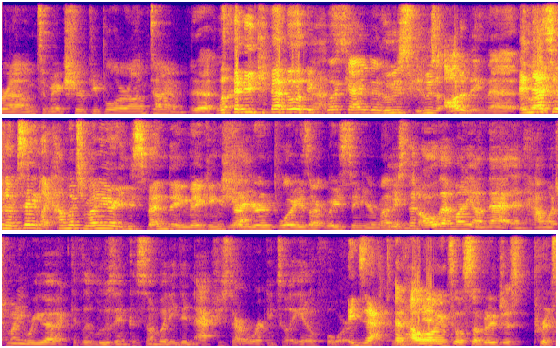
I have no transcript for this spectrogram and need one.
around to make sure people are on time? Yeah. Like, like nuts. what kind of who's who's auditing that? And that's what I'm saying. Like, how much money are you spending making sure Yeah. your employees aren't wasting your money? You spent all that money on that, and how much money were you actively losing because somebody didn't actually start working until 8.04? exactly. And how long until somebody just prints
